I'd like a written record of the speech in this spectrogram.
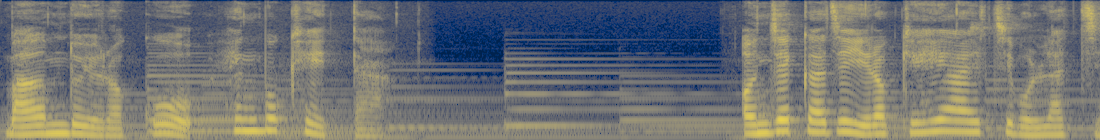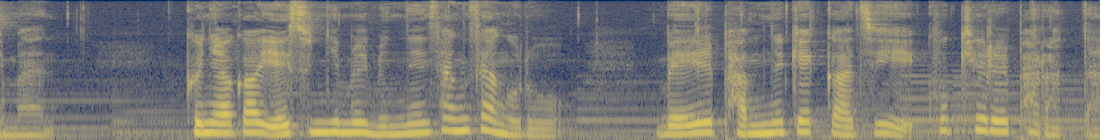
마음도 열었고 행복해했다. 언제까지 이렇게 해야 할지 몰랐지만 그녀가 예수님을 믿는 상상으로 매일 밤늦게까지 쿠키를 팔았다.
